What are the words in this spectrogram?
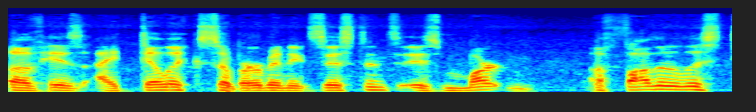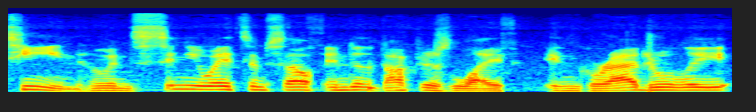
of his idyllic suburban existence is Martin, a fatherless teen who insinuates himself into the doctor's life in gradually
